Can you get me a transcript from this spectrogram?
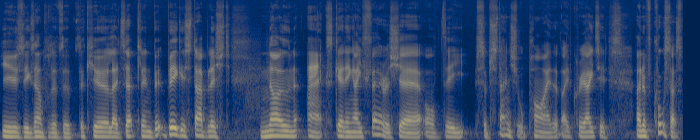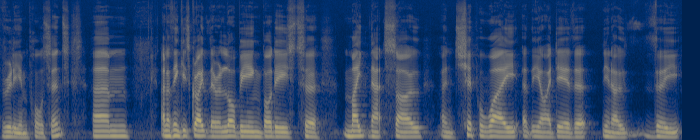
You use the example of the, the Cure, Led Zeppelin, big established known acts getting a fairer share of the substantial pie that they've created. And of course, that's really important. Um, and I think it's great there are lobbying bodies to make that so and chip away at the idea that you know the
